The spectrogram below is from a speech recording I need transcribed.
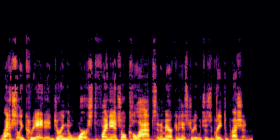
were actually created during the worst financial collapse in American history, which was the Great Depression.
